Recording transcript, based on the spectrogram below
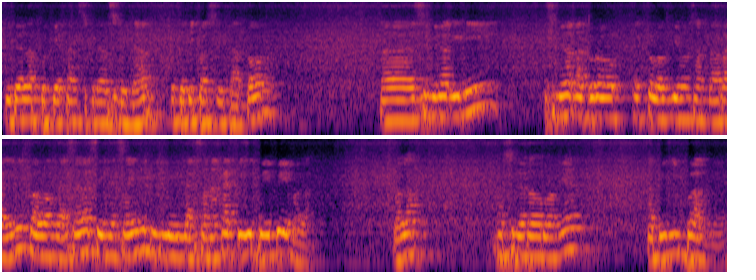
di dalam kegiatan seminar-seminar menjadi fasilitator. Eh, seminar ini seminar agroekologi Nusantara ini kalau nggak salah seingat saya ini dilaksanakan di IPB malah. Malah fasilitatornya Abi Ibang ya.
